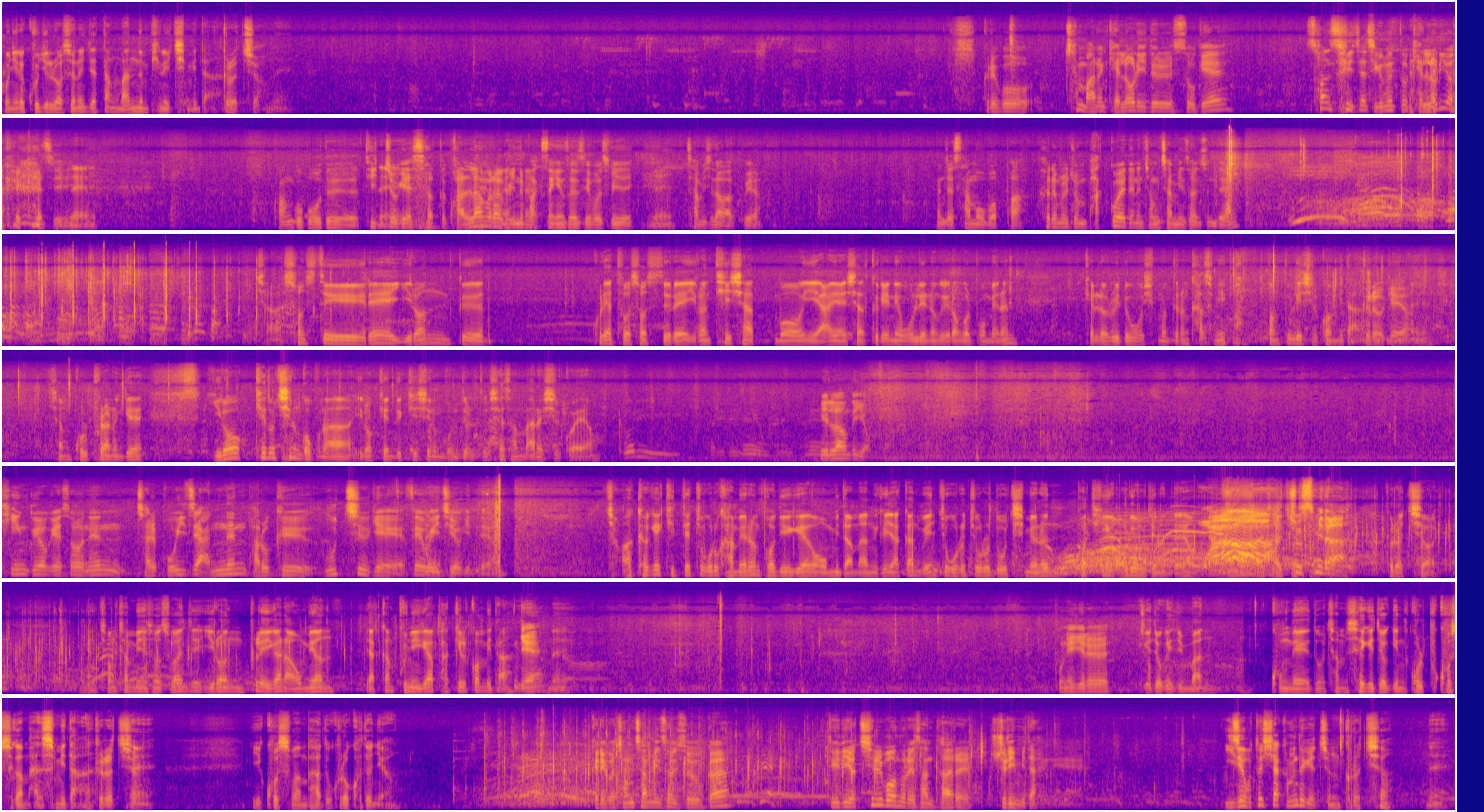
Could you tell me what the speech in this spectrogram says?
본인의 구질로서는 이제 딱 맞는 피니치입니다. 그렇죠. 네. 그리고 참 많은 갤러리들 속에 선수이자 지금은 또 갤러리 역할까지 네. 광고 보드 뒤쪽에서 또 관람을 하고 있는 박상현 선수의 모습이 네. 잠시 나왔고요. 현재 3오버파 흐름을 좀 바꿔야 되는 정찬민 선수인데요. 자 선수들의 이런 그 코리아 투어 선수들의 이런 티샷 뭐 이 아이언샷 그린에 올리는 거 이런 걸 보면은 갤러리로 오신 분들은 가슴이 뻥뻥 뚫리실 겁니다. 그러게요. 네. 참 골프라는 게 이렇게도 치는 거구나 이렇게 느끼시는 분들도 세상 많으실 거예요. 1라운드 역. 티 구역에서는 잘 보이지 않는 바로 그 우측의 페어웨이 네. 지역인데요. 정확하게 깃대 쪽으로 가면은 버디가 옵니다만 그 약간 왼쪽 오른쪽으로 놓치면은 퍼팅이 어려워지는데요. 와, 잘 좋습니다. 그렇죠. 이 정찬민 선수가 이제 이런 플레이가 나오면 약간 분위기가 바뀔 겁니다. 예. 네. 분위기를 세계적이지만 국내에도 참 세계적인 골프 코스가 많습니다. 그렇죠. 네. 이 코스만 봐도 그렇거든요. 그리고 정찬민 선수가 드디어 7번 홀의 산타를 줄입니다. 이제부터 시작하면 되겠죠. 음, 그렇죠. 네.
